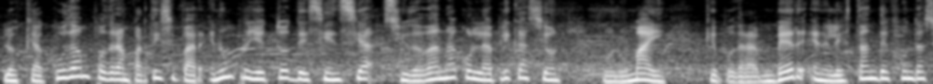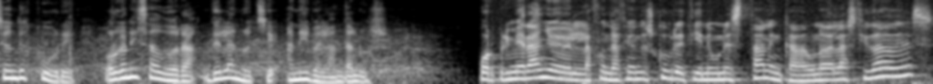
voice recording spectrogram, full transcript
Los que acudan podrán participar en un proyecto de ciencia ciudadana con la aplicación Monumay, que podrán ver en el stand de Fundación Descubre, organizadora de la noche a nivel andaluz. Por primer año la Fundación Descubre tiene un stand en cada una de las ciudades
